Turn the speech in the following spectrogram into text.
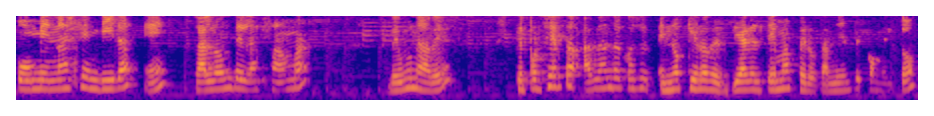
homenaje en vida, ¿eh? Salón de la Fama, de una vez. Que por cierto, hablando de cosas, eh, no quiero desviar el tema, pero también se comentó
